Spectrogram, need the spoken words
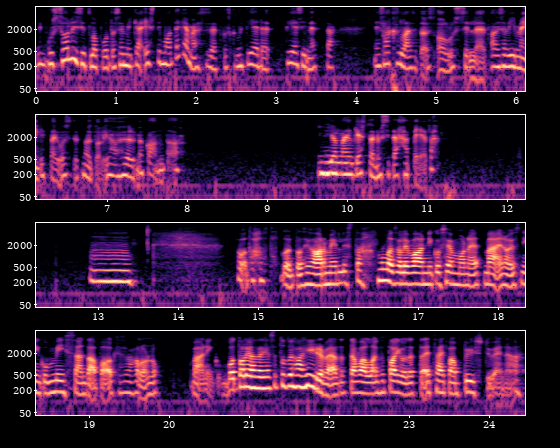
niin kuin se oli sit lopulta se, mikä esti mua tekemässä se, koska mä tiedä, tiesin, että ne saksalaiset olisi ollut silleen, että ai sä viimeinkin tajusit, että noita oli ihan hölmökantaa. Niin. Ja mä en kestänyt sitä häpeätä. Mm. Toi tosi harmillista. Mulla se oli vaan niinku semmonen, että mä en olisi niinku missään tapauksessa halunnut mä niinku, mutta olihan se, se tuntui ihan hirveältä tavallaan, kun tajut, että et sä et vaan pysty enää.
